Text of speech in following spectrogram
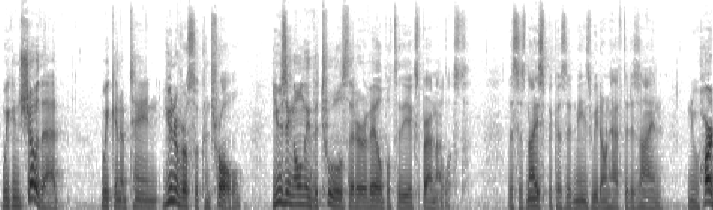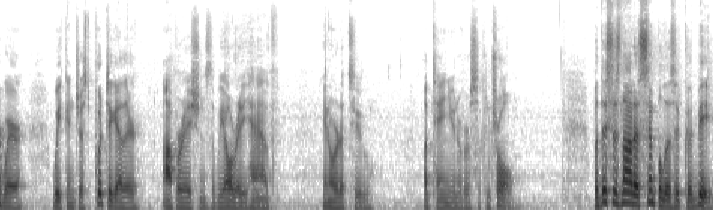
we can show that we can obtain universal control using only the tools that are available to the experimentalist. This is nice because it means we don't have to design new hardware. We can just put together operations that we already have in order to obtain universal control. But this is not as simple as it could be.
